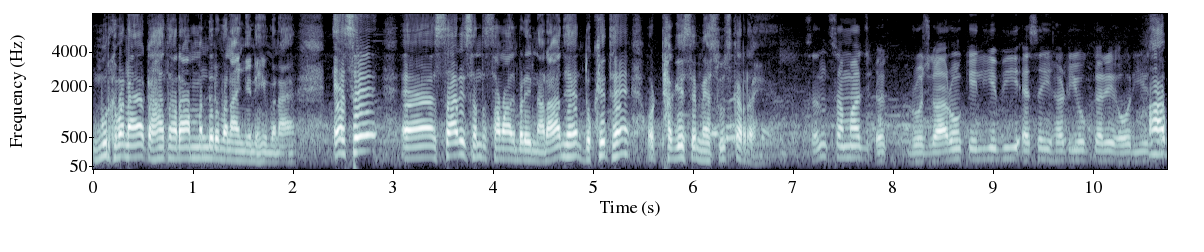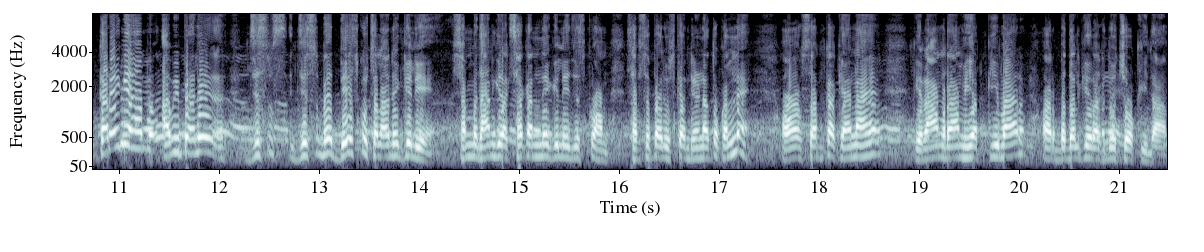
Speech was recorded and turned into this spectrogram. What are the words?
मूर्ख बनाया कहा था राम मंदिर बनाएँगे नहीं बनाया। ऐसे सारे संत समाज बड़े नाराज़ हैं दुखित हैं और ठगे से महसूस कर रहे हैं। संत समाज रोजगारों के लिए भी ऐसे ही हट योग करे और ये आप करेंगे आप अभी पहले जिस जिसमें देश को चलाने के लिए संविधान की रक्षा करने के लिए जिसको हम सबसे पहले उसका निर्णय तो कर लें। और सबका कहना है कि राम राम ही अब की बार और बदल के रख दो चौकीदार।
